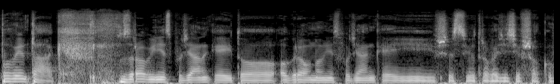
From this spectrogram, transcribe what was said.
Powiem tak, zrobi niespodziankę i to ogromną niespodziankę i wszyscy jutro będziecie w szoku.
